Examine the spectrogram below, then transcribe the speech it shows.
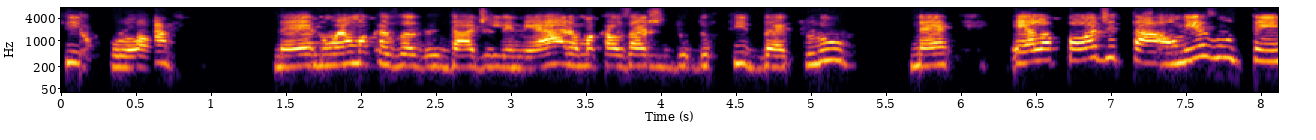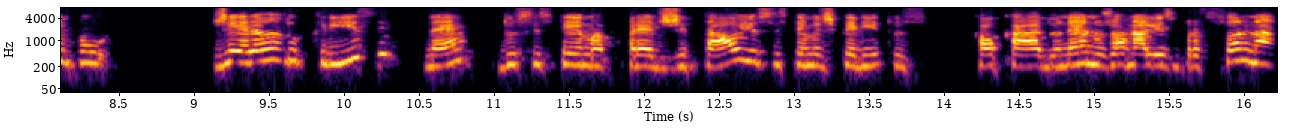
circular, né? Não é uma causalidade linear, é uma causalidade do, do feedback loop, né? Ela pode estar, tá, ao mesmo tempo, gerando crise, né? Do sistema pré-digital e o sistema de peritos calcado, né? No jornalismo profissional,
